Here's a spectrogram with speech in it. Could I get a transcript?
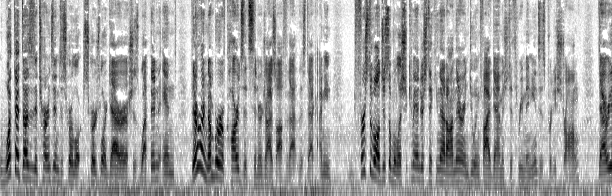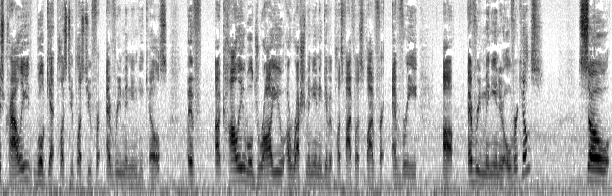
what that does is it turns into Scourge Lord Garrosh's weapon, and there are a number of cards that synergize off of that in this deck. I mean, first of all, just a Militia Commander sticking that on there and doing five damage to three minions is pretty strong. Darius Crowley will get plus two plus two for every minion he kills. If Akali will draw you a rush minion and give it plus five plus five for every uh, every minion it overkills. So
